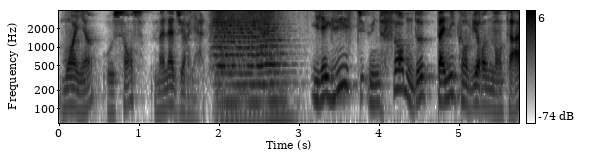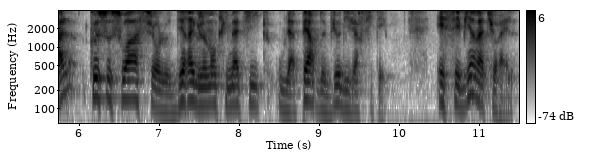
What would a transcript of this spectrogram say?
moyen au sens managérial? Il existe une forme de panique environnementale, que ce soit sur le dérèglement climatique ou la perte de biodiversité. Et c'est bien naturel,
